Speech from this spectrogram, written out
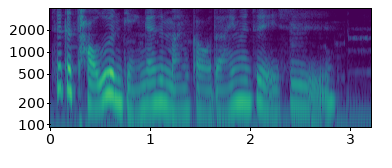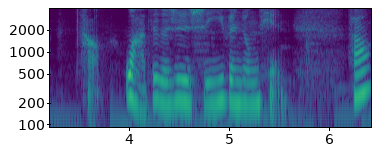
这个讨论点应该是蛮高的，因为这也是好哇，这个是十一分钟前。好，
